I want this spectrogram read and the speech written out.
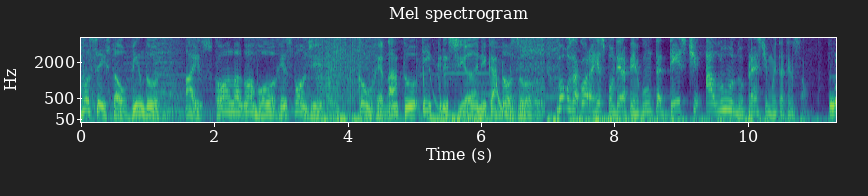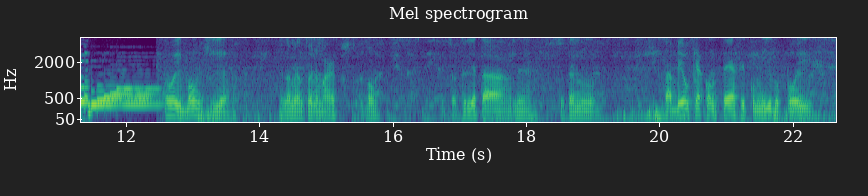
Você está ouvindo A Escola do Amor Responde, com Renato e Cristiane Cardoso. Vamos agora responder a pergunta deste aluno. Preste muita atenção. Oi, bom dia. Meu nome é Antônio Marcos, tudo bom? Eu só queria estar tá, né, tentando saber o que acontece comigo, pois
